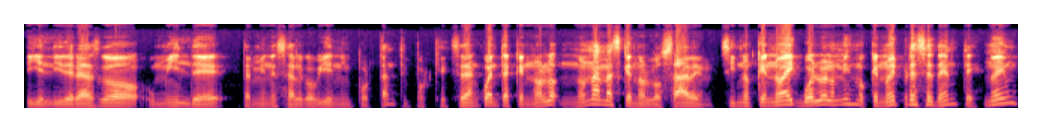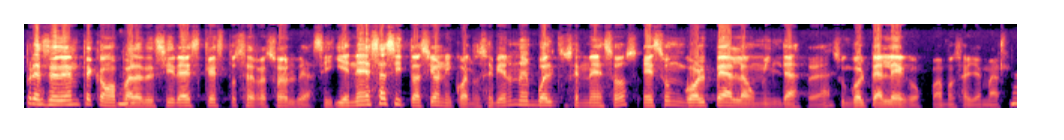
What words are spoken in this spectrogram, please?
y el liderazgo humilde también es algo bien importante porque se dan cuenta que no, lo, no nada más que no lo saben, sino que no hay, vuelvo a lo mismo, que no hay precedente. No hay un precedente como para decir es que esto se resuelve así. Y en esa situación y cuando se vieron envueltos en esos, es un golpe a la humildad, ¿verdad? Es un golpe al ego, vamos a llamarlo.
